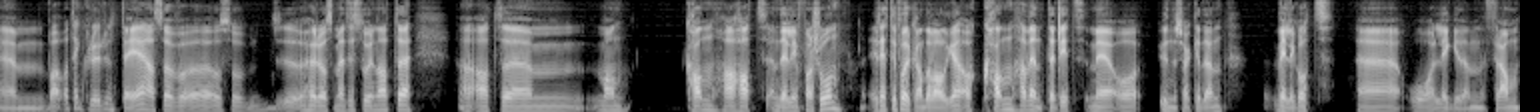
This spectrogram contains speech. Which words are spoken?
Hva, hva, tenker du rundt det? Altså, og så hører også med til historien at, at um, man kan ha hatt en del informasjon rett i forkant av valget, og kan ha ventet litt med å undersøke den veldig godt eh, og legge den fram.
